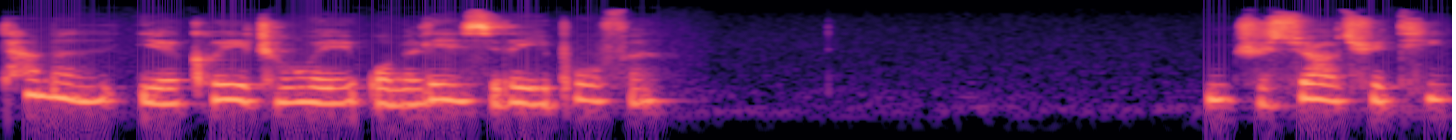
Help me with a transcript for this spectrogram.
它们也可以成为我们练习的一部分。你只需要去听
